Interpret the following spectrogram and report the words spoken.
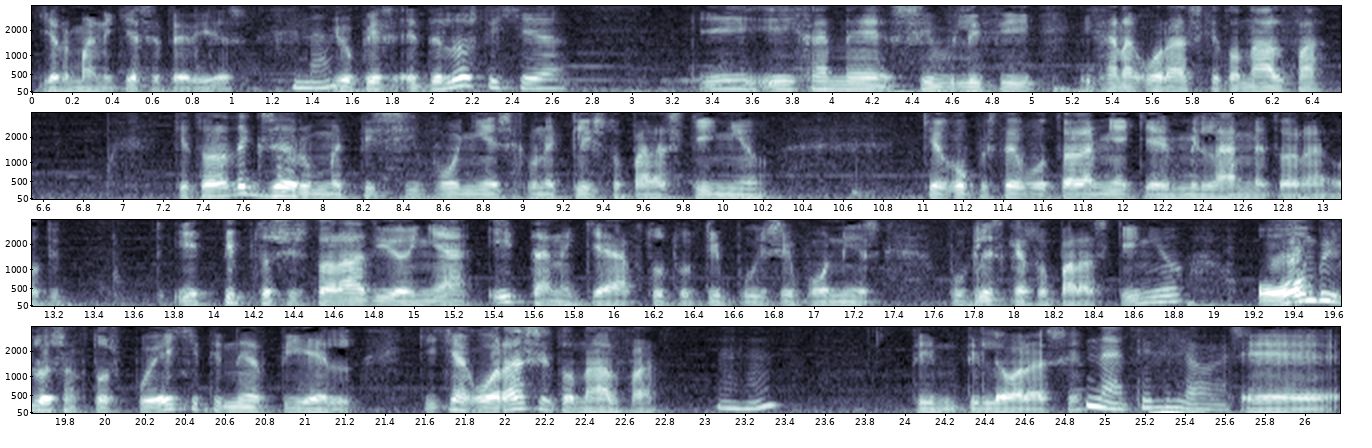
γερμανικές εταιρείες, ναι. οι οποίες εντελώς τυχαία είχαν συμβληθεί, είχαν αγοράσει και τον Α και τώρα δεν ξέρουμε τι συμφωνίες έχουν κλείσει το παρασκήνιο και εγώ πιστεύω τώρα μια και μιλάμε τώρα ότι η επίπτωση στο ράδιο 9 ήταν και αυτού του τύπου οι συμφωνίες που κλείστηκαν στο παρασκήνιο. Ο όμπιλος αυτός που έχει την RTL και έχει αγοράσει τον Α, την τηλεόραση, ναι, την τηλεόραση. Ε,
